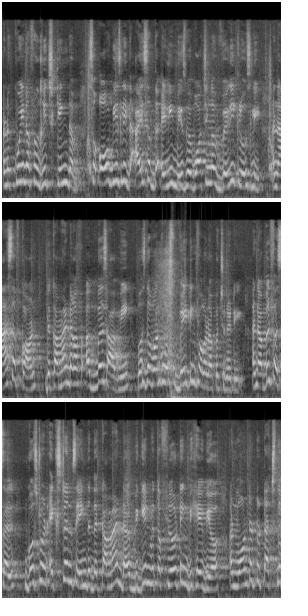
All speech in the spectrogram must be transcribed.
and a queen of a rich kingdom. So obviously the eyes of the enemies were watching her very closely and Asaf Khan, the commander of Akbar's army, was the one who was waiting for an opportunity. And Abul Fazl goes to an extent saying that the commander began with a flirting behavior and wanted to touch the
